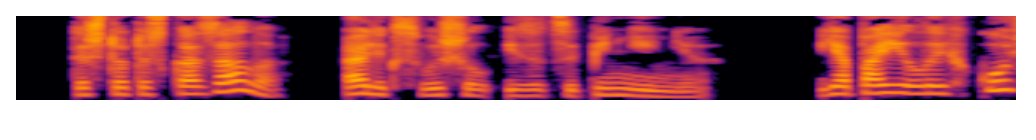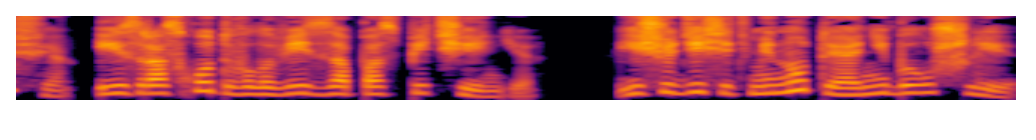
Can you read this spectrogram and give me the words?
— Ты что-то сказала? Алекс вышел из оцепенения. Я поила их кофе и израсходовала весь запас печенья. Еще десять минут, и они бы ушли.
